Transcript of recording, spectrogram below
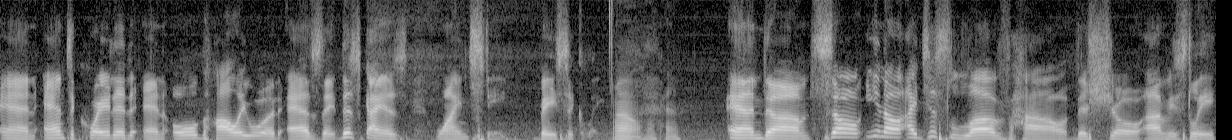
and antiquated and old Hollywood as they. This guy is Weinstein, basically. Oh, okay. And um, so, you know, I just love how this show obviously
